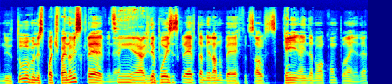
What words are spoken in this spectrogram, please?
no, YouTube, no Spotify, não inscreve, né? Sim, é, e depois inscreve também lá no BR Futsal, quem ainda não acompanha, né?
